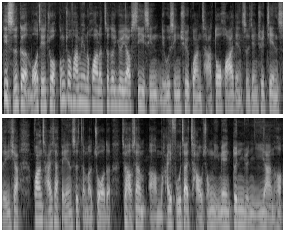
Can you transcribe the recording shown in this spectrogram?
第十个摩羯座工作方面的话呢，这个月要细心留心去观察，多花一点时间去见识一下，观察一下别人是怎么做的，就好像啊埋伏在草丛里面蹲人一样哈。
